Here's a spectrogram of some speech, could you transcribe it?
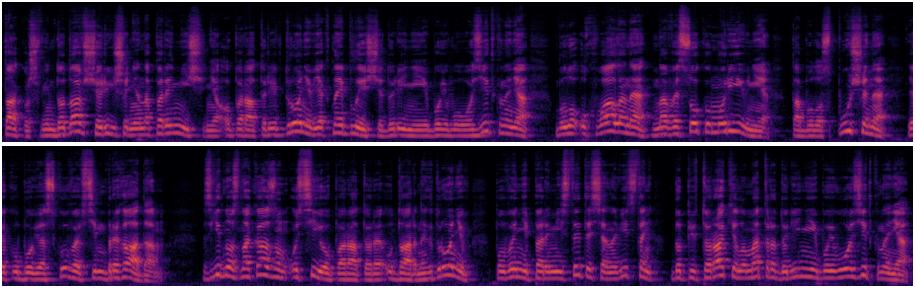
Також він додав, що рішення на переміщення операторів дронів якнайближче до лінії бойового зіткнення було ухвалене на високому рівні та було спущене як обов'язкове всім бригадам. Згідно з наказом, усі оператори ударних дронів повинні переміститися на відстань до півтора кілометра до лінії бойового зіткнення.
